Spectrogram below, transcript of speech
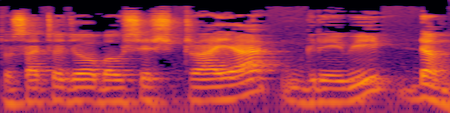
તો સાચો જવાબ આવશે સ્ટ્રાયા ગ્રેવિડમ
